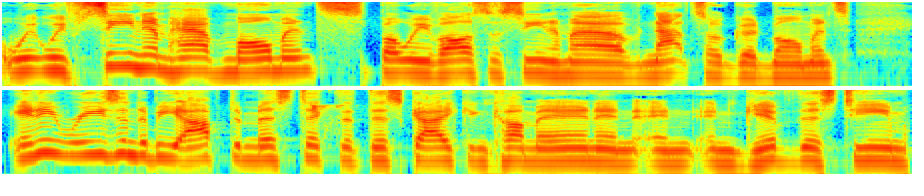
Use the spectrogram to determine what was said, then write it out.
we, we've seen him have moments, but we've also seen him have not so good moments. Any reason to be optimistic that this guy can come in and, and, and give this team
